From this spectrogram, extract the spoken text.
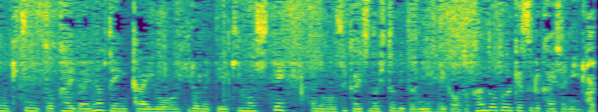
あのきちんと海外の展開を広めていきましてあの世界一の人々に笑顔と感動をお届けする会社にさ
